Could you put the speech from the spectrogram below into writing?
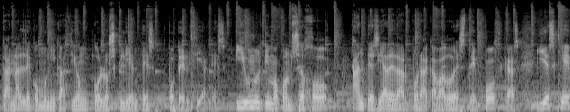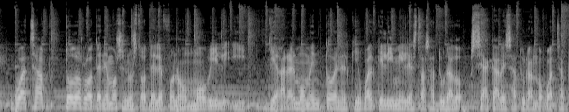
canal de comunicación con los clientes potenciales. Y un último consejo antes ya de dar por acabado este podcast, y es que WhatsApp todos lo tenemos en nuestro teléfono móvil y llegará el momento en el que igual que el email está saturado, se acabe saturando WhatsApp.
